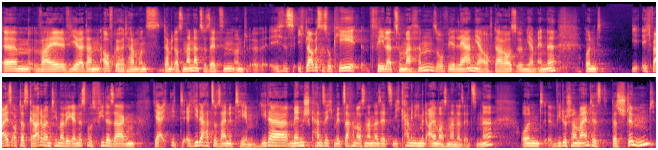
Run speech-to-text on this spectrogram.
ähm, weil wir dann aufgehört haben, uns damit auseinanderzusetzen. Und äh, ich, ich glaube, es ist okay, Fehler zu machen. So, wir lernen ja auch daraus irgendwie am Ende. Und ich weiß auch, dass gerade beim Thema Veganismus viele sagen, ja, jeder hat so seine Themen. Jeder Mensch kann sich mit Sachen auseinandersetzen. Ich kann mich nicht mit allem auseinandersetzen. Ne? Und wie du schon meintest, das stimmt.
